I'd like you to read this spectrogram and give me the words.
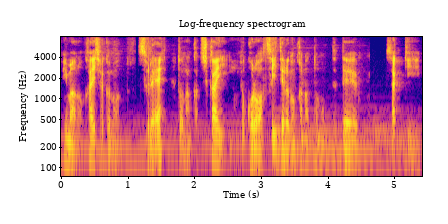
今の解釈のズレとなんか近いところはついてるのかなと思ってて、さっき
